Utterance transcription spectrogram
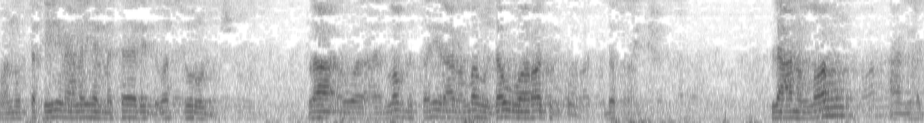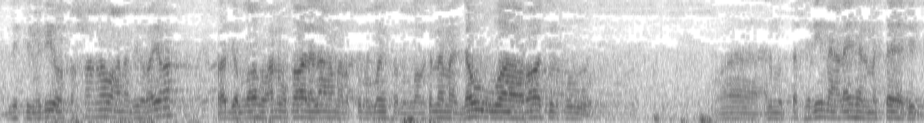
والمتخذين عليها المساجد والسرج. لا واللفظ الصحيح لعن الله زوارات القبور ده صحيح. لعن الله عن الترمذي وصححه عن أبي هريرة رضي الله عنه قال لعن رسول الله صلى الله عليه وسلم زوارات القبور والمتخذين عليها المساجد.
